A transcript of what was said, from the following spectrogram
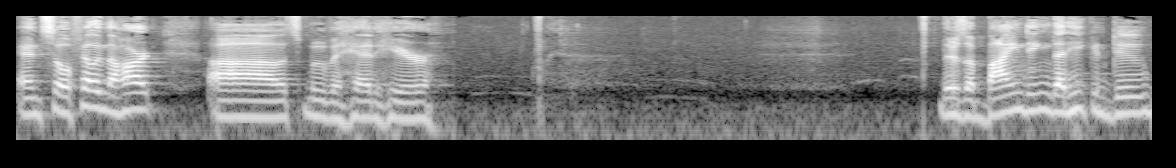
And so, filling the heart, uh, let's move ahead here. There's a binding that he can do.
